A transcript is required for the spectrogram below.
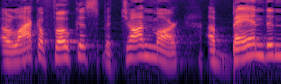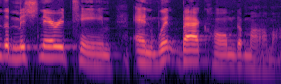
a lack of focus. But John Mark abandoned the missionary team and went back home to mama.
